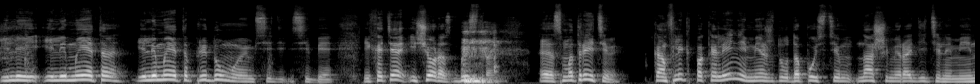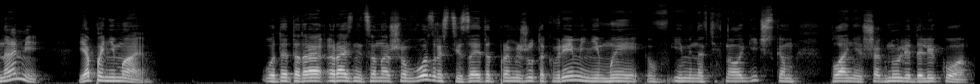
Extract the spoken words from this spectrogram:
или, или, мы это, или мы это придумываем себе. И хотя, еще раз, быстро, э, смотрите, конфликт поколений между, допустим, нашими родителями и нами, я понимаю вот эта разница наша в возрасте, за этот промежуток времени мы в, именно в технологическом плане шагнули далеко.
